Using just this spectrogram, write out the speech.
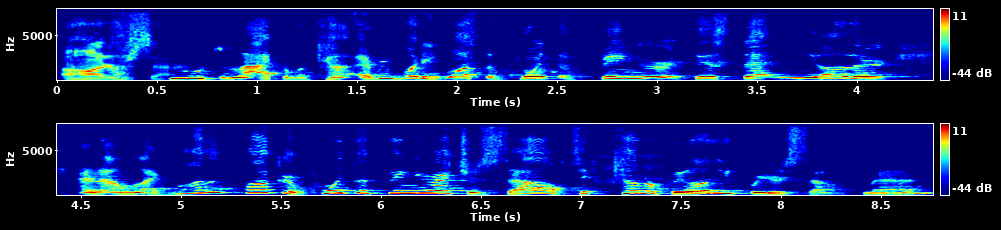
100 A percent. huge lack of account. Everybody wants to point the finger at this, that, and the other. And I'm like, motherfucker, point the finger at yourself. Take accountability for yourself, man.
